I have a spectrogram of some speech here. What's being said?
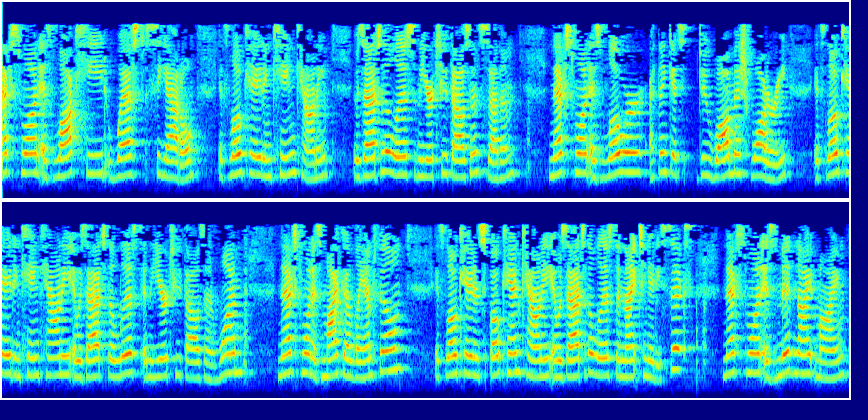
next one is Lockheed West Seattle. It's located in King County. It was added to the list in the year 2007. Next one is Lower, I think it's Duwamish Watery. It's located in King County. It was added to the list in the year 2001. Next one is Mica Landfill. It's located in Spokane County and was added to the list in 1986. Next one is Midnight Mine.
